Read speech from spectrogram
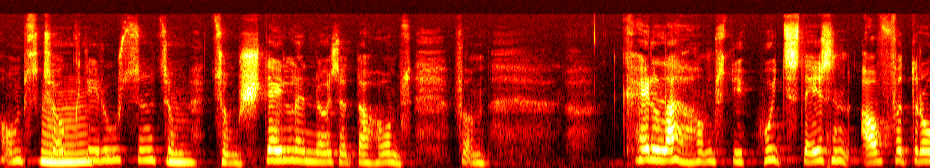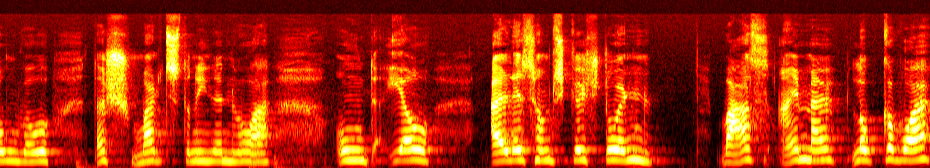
haben sie gesagt, mhm. die Russen, zum, mhm. zum Stellen. Also da haben sie vom Keller haben sie die Holzthesen aufgetragen, wo der Schmalz drinnen war. Und ja, alles haben sie gestohlen, was einmal locker war.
